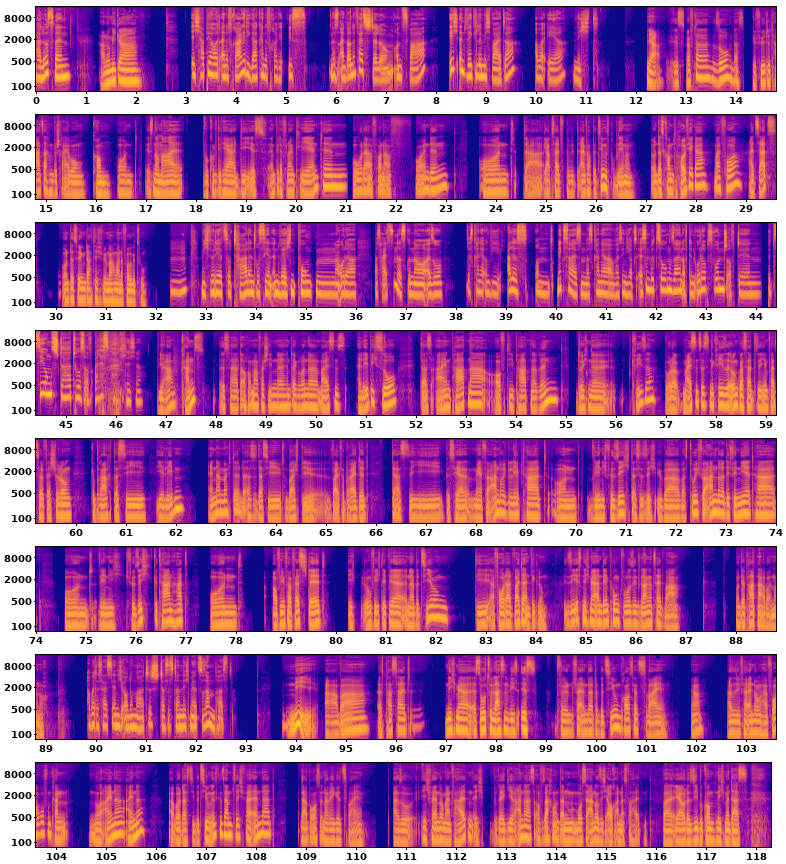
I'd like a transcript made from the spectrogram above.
Hallo Sven. Hallo Mika. Ich habe hier heute eine Frage, die gar keine Frage ist. Das ist einfach eine Feststellung. Und zwar, ich entwickle mich weiter, aber er nicht. Ja, ist öfter so, dass gefühlte Tatsachenbeschreibungen kommen und ist normal. Wo kommt die her? Die ist entweder von einer Klientin oder von einer Freundin und da gab es halt einfach Beziehungsprobleme. Und das kommt häufiger mal vor als Satz, und deswegen dachte ich, wir machen mal eine Folge zu. Mhm. Mich würde jetzt total interessieren, in welchen Punkten oder was heißt denn das genau? Also, das kann ja irgendwie alles und nichts heißen. Das kann ja, weiß ich nicht, aufs Essen bezogen sein, auf den Urlaubswunsch, auf den Beziehungsstatus, auf alles Mögliche. Ja, kann's. Es hat auch immer verschiedene Hintergründe. Meistens erlebe ich so, dass ein Partner auf die Partnerin durch eine Krise? Oder meistens ist es eine Krise. Irgendwas hat sie jedenfalls zur Feststellung gebracht, dass sie ihr Leben ändern möchte, also dass sie zum Beispiel weit verbreitet, dass sie bisher mehr für andere gelebt hat und wenig für sich, dass sie sich über was tue ich für andere definiert hat und wenig für sich getan hat. Und auf jeden Fall feststellt, ich irgendwie ich lebe ja in einer Beziehung, die erfordert Weiterentwicklung sie ist nicht mehr an dem Punkt, wo sie lange Zeit war. Und der Partner aber immer noch. Aber das heißt ja nicht automatisch, dass es dann nicht mehr zusammenpasst. Nee, aber es passt halt nicht mehr, es so zu lassen, wie es ist. Für eine veränderte Beziehung brauchst du ja zwei. Ja? Also die Veränderung hervorrufen kann nur einer, eine, aber dass die Beziehung insgesamt sich verändert, da brauchst du in der Regel zwei. Also ich verändere mein Verhalten, ich reagiere anders auf Sachen und dann muss der andere sich auch anders verhalten. Weil er oder sie bekommt nicht mehr das,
